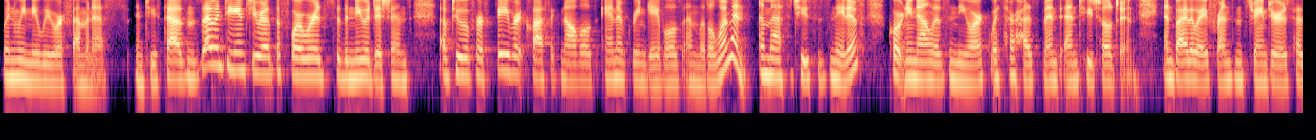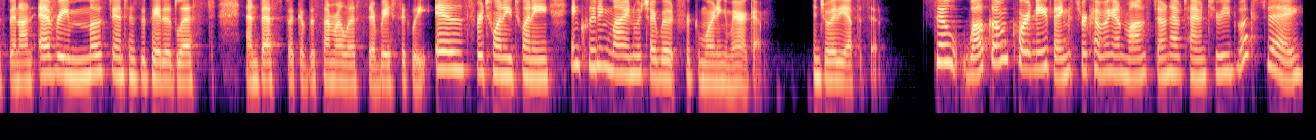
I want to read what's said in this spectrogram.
When We Knew We Were Feminists. In 2017, she wrote the forewords to the new editions of two of her favorite classic novels, Anne of Green Gables and Little Women. A Massachusetts native, Courtney now lives in New York with her husband and two children. And by the way, Friends and Strangers has been on every most anticipated list and best book of the summer list there basically is for 2020, including mine, which I wrote for Good Morning America. Enjoy the episode. So, welcome, Courtney. Thanks for coming on Moms Don't Have Time to Read Books today.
